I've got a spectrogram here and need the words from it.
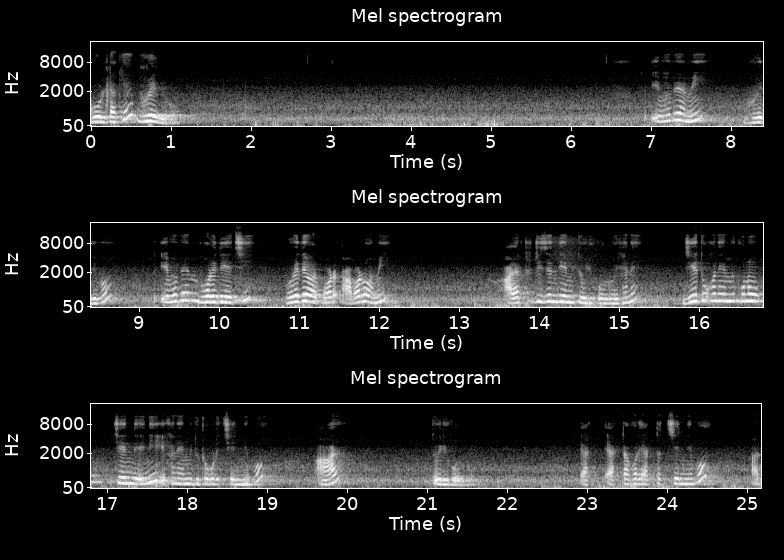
গোলটাকে ভরে দেব। এভাবে আমি ভরে দেব। এভাবে আমি ভরে দিয়েছি। ভরে দেওয়ার পর আবারও আমি আর একটা ডিজাইন দিয়ে আমি তৈরি করব এখানে। যেহেতু ওখানে আমি কোনো চেন দিইনি, এখানে আমি দুটো করে চেন নেব। আর তৈরি করব। এক, একটা করে একটা চেন নেব আর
